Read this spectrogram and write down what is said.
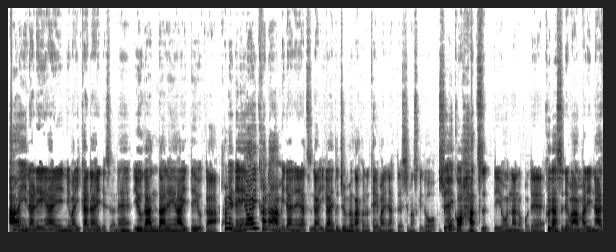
安易な恋愛にはいかないですよね。歪んだ恋愛っていうか、これ恋愛かなみたいなやつが意外と純文学のテーマになったりしますけど、主人公は初っていう女の子で、クラスではあんまり馴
